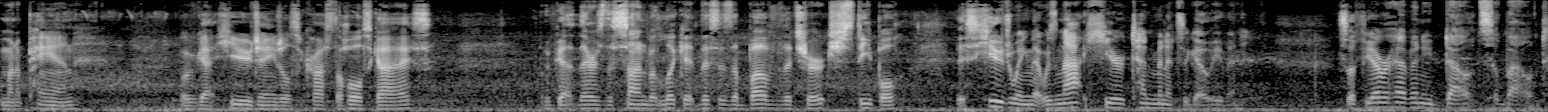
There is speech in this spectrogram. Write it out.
I'm gonna pan. We've got huge angels across the whole skies. We've got, there's the sun, but look at, this is above the church steeple this huge wing that was not here 10 minutes ago even. So if you ever have any doubts about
